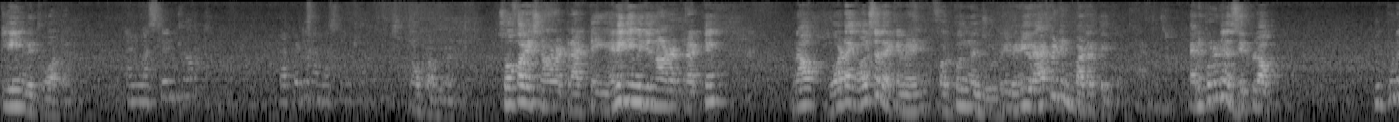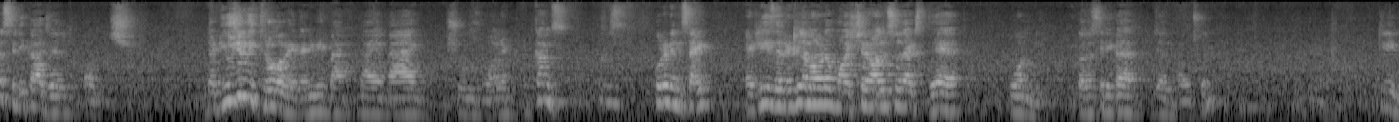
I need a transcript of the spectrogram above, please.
clean with water. And muslin cloth? Wrap it in a muslin cloth? No problem. So far, it's not attracting. Anything which is not attracting. Now, what I also recommend for kundan jewelry, when you wrap it in butter paper and you put it in a ziploc, you put a silica gel pouch that usually we throw away when we buy a bag, shoes, wallet. It comes. Put it inside. At least the little amount of moisture also that's there won't be because the silica gel pouch will clean.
